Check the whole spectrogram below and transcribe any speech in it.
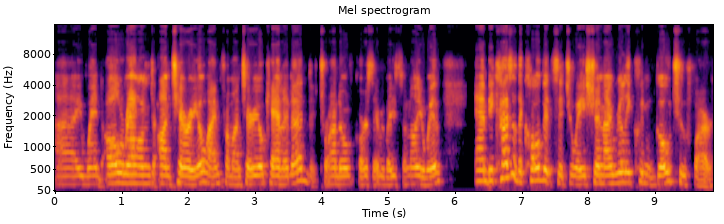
I went all around Ontario. I'm from Ontario, Canada. Toronto, of course, everybody's familiar with. And because of the COVID situation, I really couldn't go too far.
